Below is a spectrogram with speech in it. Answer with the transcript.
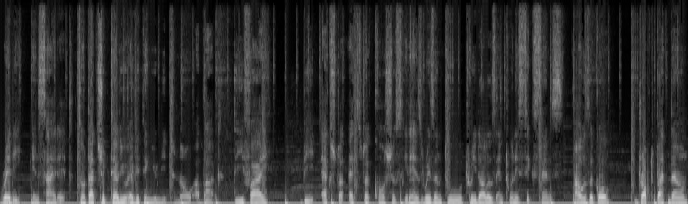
already inside it. So that should tell you everything you need to know about DeFi. Be extra, extra cautious. It has risen to $3.26 hours ago, dropped back down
